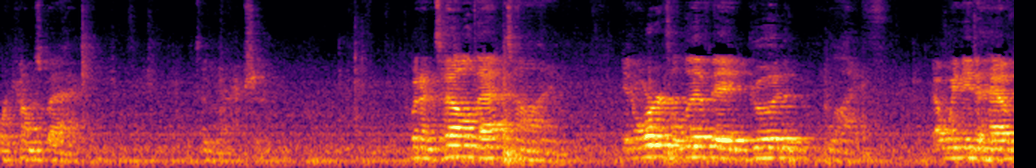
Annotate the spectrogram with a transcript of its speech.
or comes back to the rapture. But until that time, in order to live a good life, that we need to have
